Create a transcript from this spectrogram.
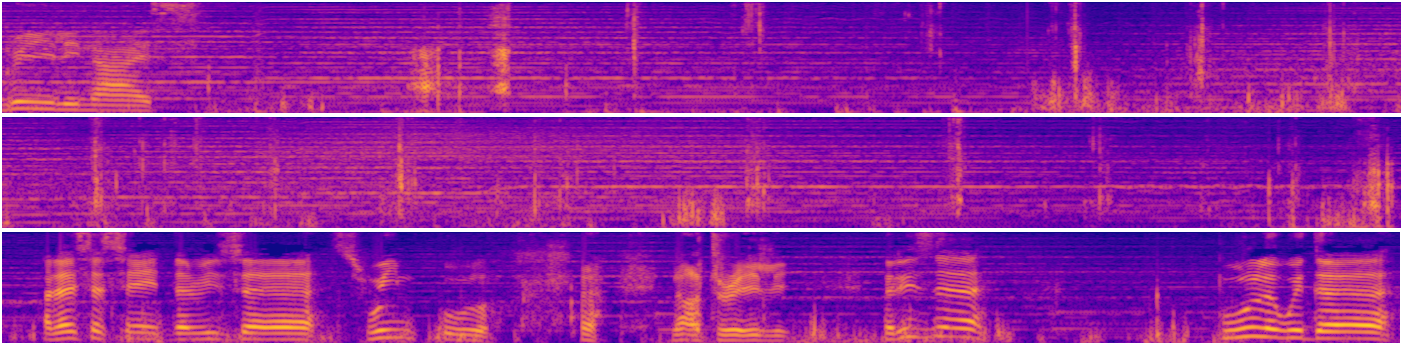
Really nice. Alessia said there is a swim pool. Not really. There is a pool with the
